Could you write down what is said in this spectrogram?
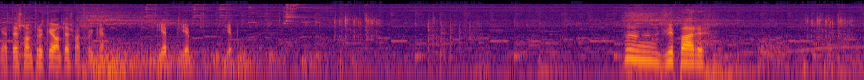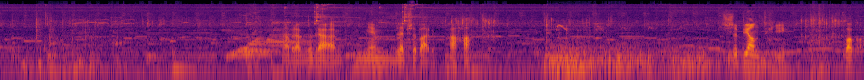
Ja też mam trójkę, on też ma trójkę. Jep, jep, jep. Eee, Dwie pary. Dobra, wygrałem. Miałem lepsze pary. Haha. Trzy piątki. Spoko.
